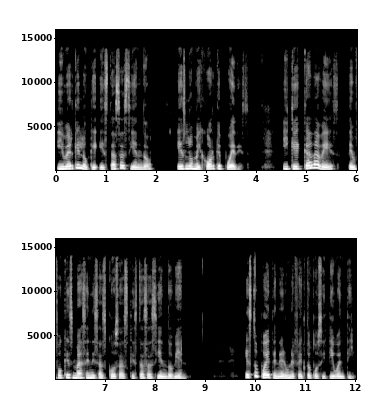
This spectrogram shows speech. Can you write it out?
y ver que lo que estás haciendo es lo mejor que puedes y que cada vez te enfoques más en esas cosas que estás haciendo bien. Esto puede tener un efecto positivo en ti,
